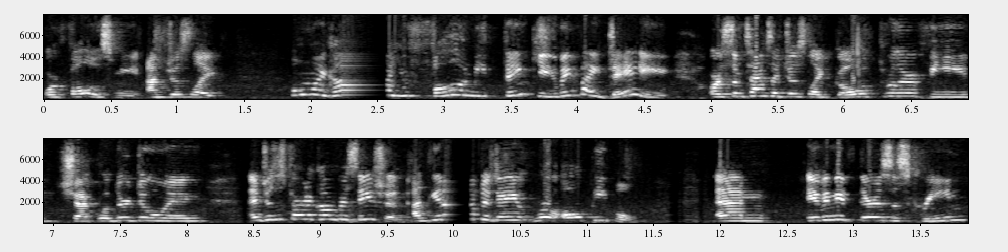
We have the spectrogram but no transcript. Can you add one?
or follows me, I'm just like, oh my god you followed me. Thank you. You made my day. Or sometimes I just like go through their feed, check what they're doing, and just start a conversation. At the end of the day, we're all people. And even if there's a screen,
